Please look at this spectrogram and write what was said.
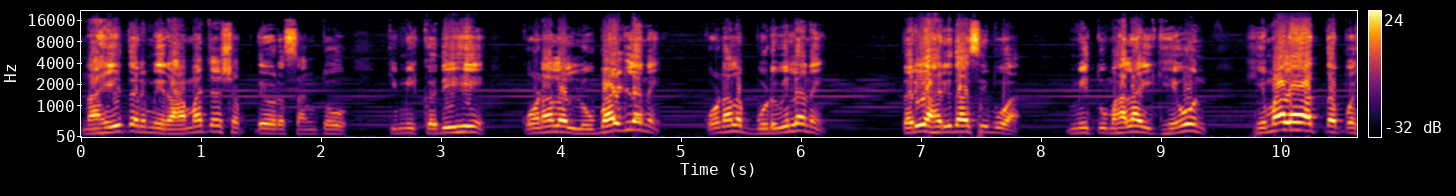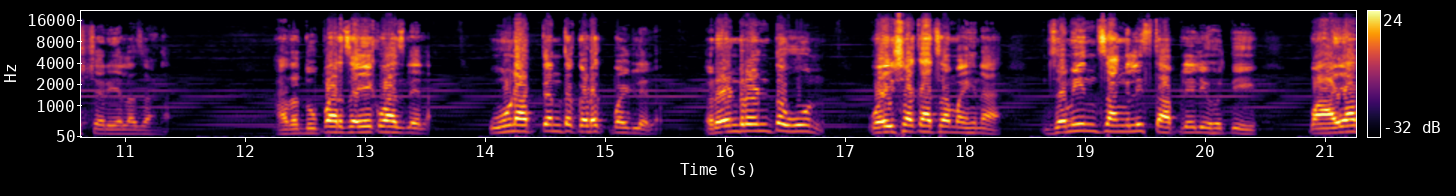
नाही तर मी रामाच्या शपथेवर सांगतो की मी कधीही कोणाला लुबाडलं नाही कोणाला बुडविलं नाही. तरी हरिदासी बुवा मी तुम्हाला घेऊन हिमालयात तपश्चर्याला जाणार. आता दुपारचा एक वाजलेला. ऊन अत्यंत कडक पडलेलं. रणरणत ऊन. वैशाखाचा महिना. जमीन चांगलीच तापलेली होती. पायात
